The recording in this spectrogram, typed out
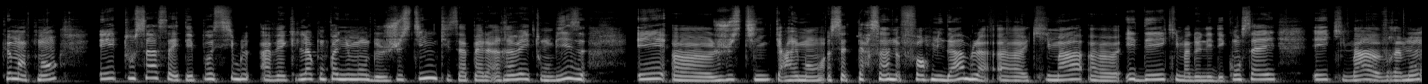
que maintenant. Et tout ça, ça a été possible avec l'accompagnement de Justine qui s'appelle Réveille ton bise. Et euh, Justine, carrément, cette personne formidable euh, qui m'a aidé, qui m'a donné des conseils et qui m'a vraiment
